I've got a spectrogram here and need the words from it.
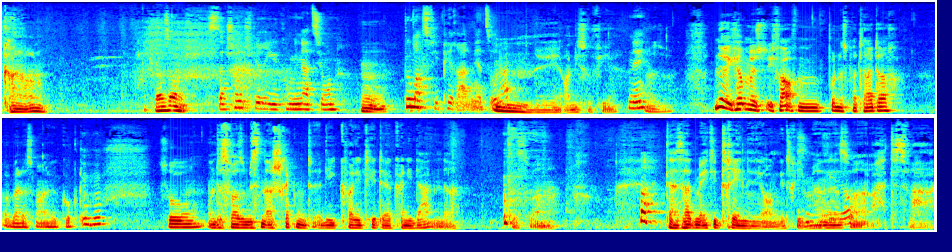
Keine Ahnung. Ich weiß auch nicht. Das ist doch schon eine schwierige Kombination. Hm. Du machst viel Piraten jetzt, oder? Nee, auch nicht so viel. Nee? Also, nee, ich, hab mir, ich war auf dem Bundesparteitag, habe mir das mal angeguckt. Mhm. So, und das war so ein bisschen erschreckend, die Qualität der Kandidaten da. Das war. Das hat mir echt die Tränen in die Augen getrieben. Also das war, ach, das war,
